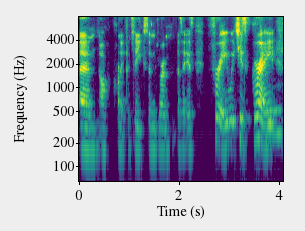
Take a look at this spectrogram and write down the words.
um, or chronic fatigue syndrome as it is free, which is great. Mm.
